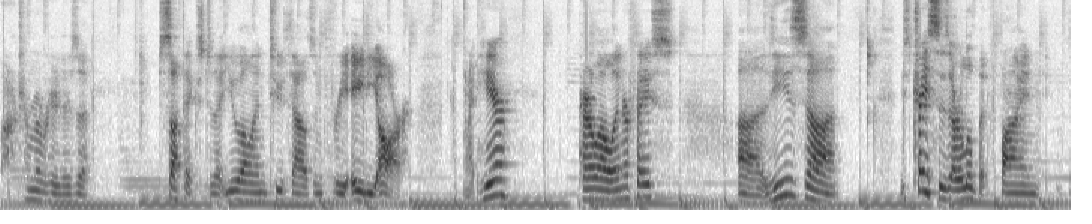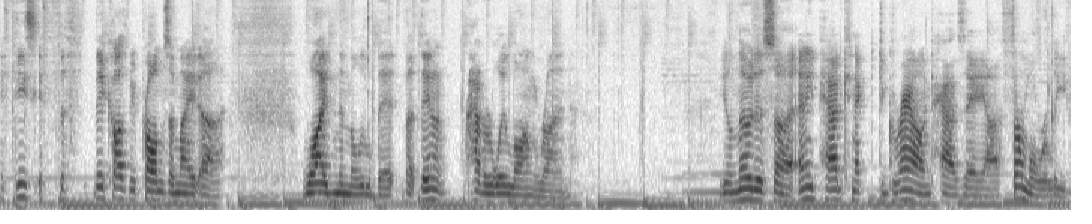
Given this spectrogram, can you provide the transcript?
trying to remember here, there's a suffix to that ULN 2003 ADR. Right here, parallel interface. Uh, these uh, these traces are a little bit fine. If these if the they cause me problems, I might uh, widen them a little bit, but they don't have a really long run. You'll notice uh, any pad connected to ground has a uh, thermal relief,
